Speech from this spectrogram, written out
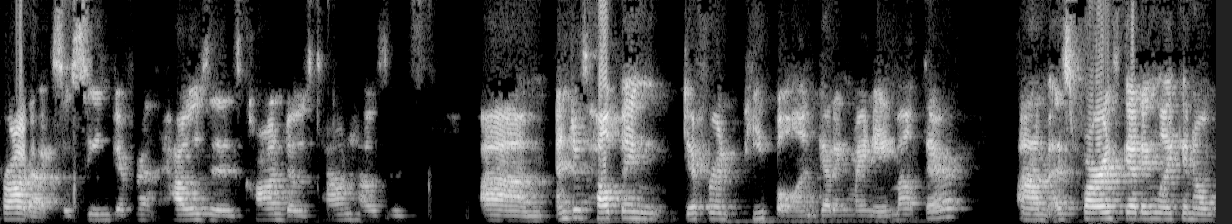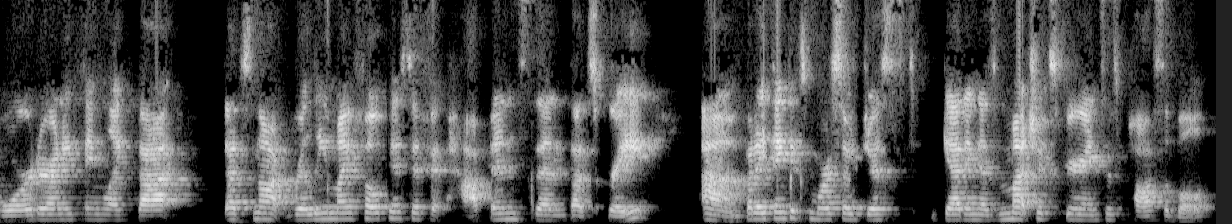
products. So seeing different houses, condos, townhouses, um, and just helping different people and getting my name out there. Um, as far as getting like an award or anything like that, that's not really my focus. If it happens, then that's great. Um, but I think it's more so just getting as much experience as possible.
